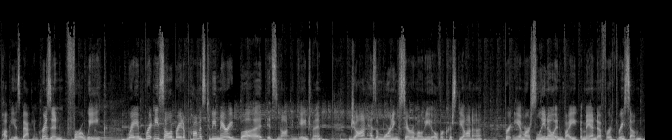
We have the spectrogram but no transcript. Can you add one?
Puppy is back in prison for a week, Ray and Brittany celebrate a promise to be married, but it's not an engagement. John has a mourning ceremony over Christiana. Brittany and Marcelino invite Amanda for a threesome.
